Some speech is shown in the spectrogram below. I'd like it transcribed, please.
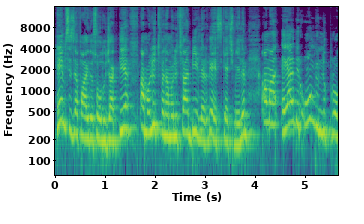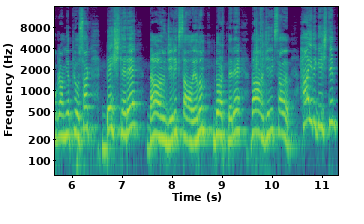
Hem size faydası olacak diye. Ama lütfen ama lütfen birleri de es geçmeyelim. Ama eğer bir 10 günlük program yapıyorsak 5'lere daha öncelik sağlayalım. 4'lere daha öncelik sağlayalım. Haydi geçtim.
